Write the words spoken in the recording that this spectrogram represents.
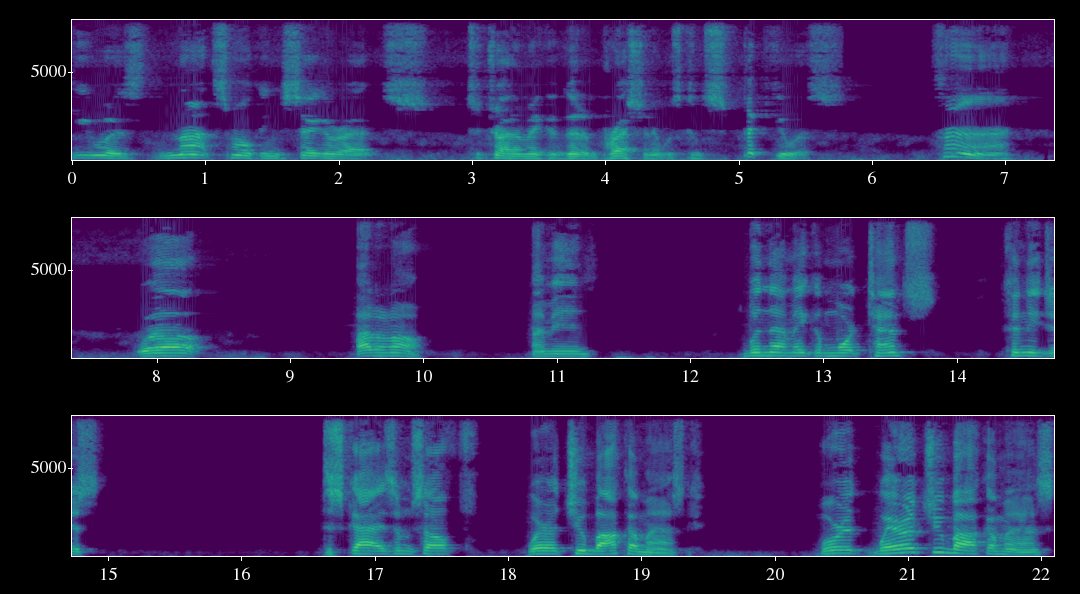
he was not smoking cigarettes to try to make a good impression. It was conspicuous. Huh. Well, I don't know. I mean, wouldn't that make him more tense? Couldn't he just disguise himself? Wear a Chewbacca mask. Or wear a Chewbacca mask.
